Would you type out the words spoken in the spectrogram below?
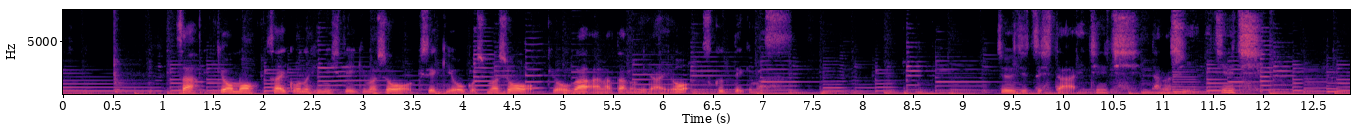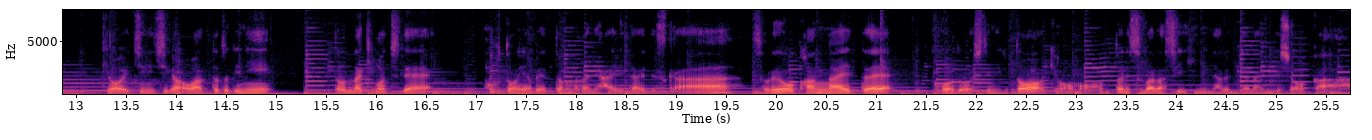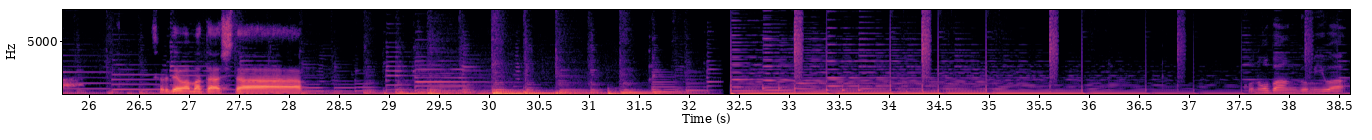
さあ今日も最高の日にしていきましょう。奇跡を起こしましょう。今日があなたの未来を作っていきます。充実した一日楽しい一日今日一日が終わった時にどんな気持ちでお布団やベッドの中に入りたいですか？それを考えて行動してみると今日も本当に素晴らしい日になるんじゃないでしょうか。それではまた明日。この番組は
